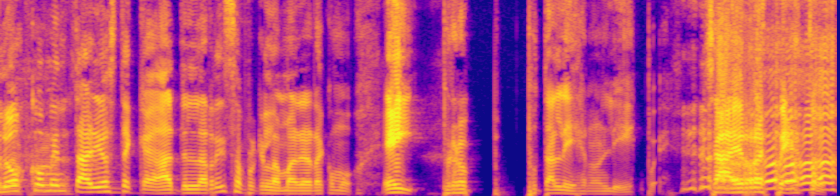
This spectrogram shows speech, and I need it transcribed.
los comentarios te cagas de la risa porque la madre era como, hey, pero puta le dijeron leak, pues. O sea, hay respeto.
